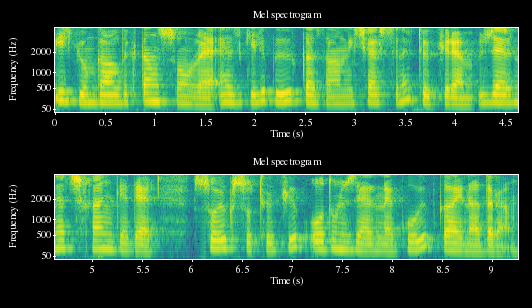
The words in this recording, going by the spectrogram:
Bir gün qaldıqdan sonra əzgili böyük qazanın içərisinə tökürəm. Üzərinə çıxan qədər soyuq su töküb odun üzərinə qoyub qaynadıram.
